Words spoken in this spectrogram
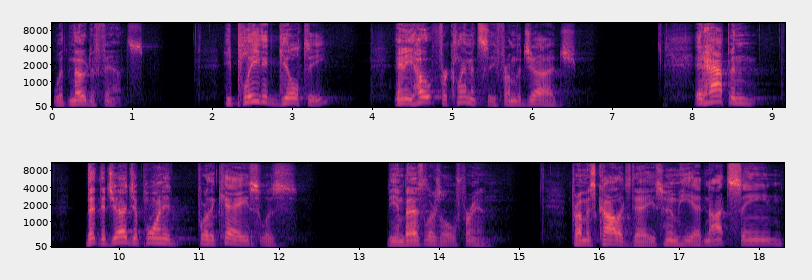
with no defense, he pleaded guilty and he hoped for clemency from the judge. It happened that the judge appointed for the case was the embezzler's old friend from his college days, whom he had not seen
